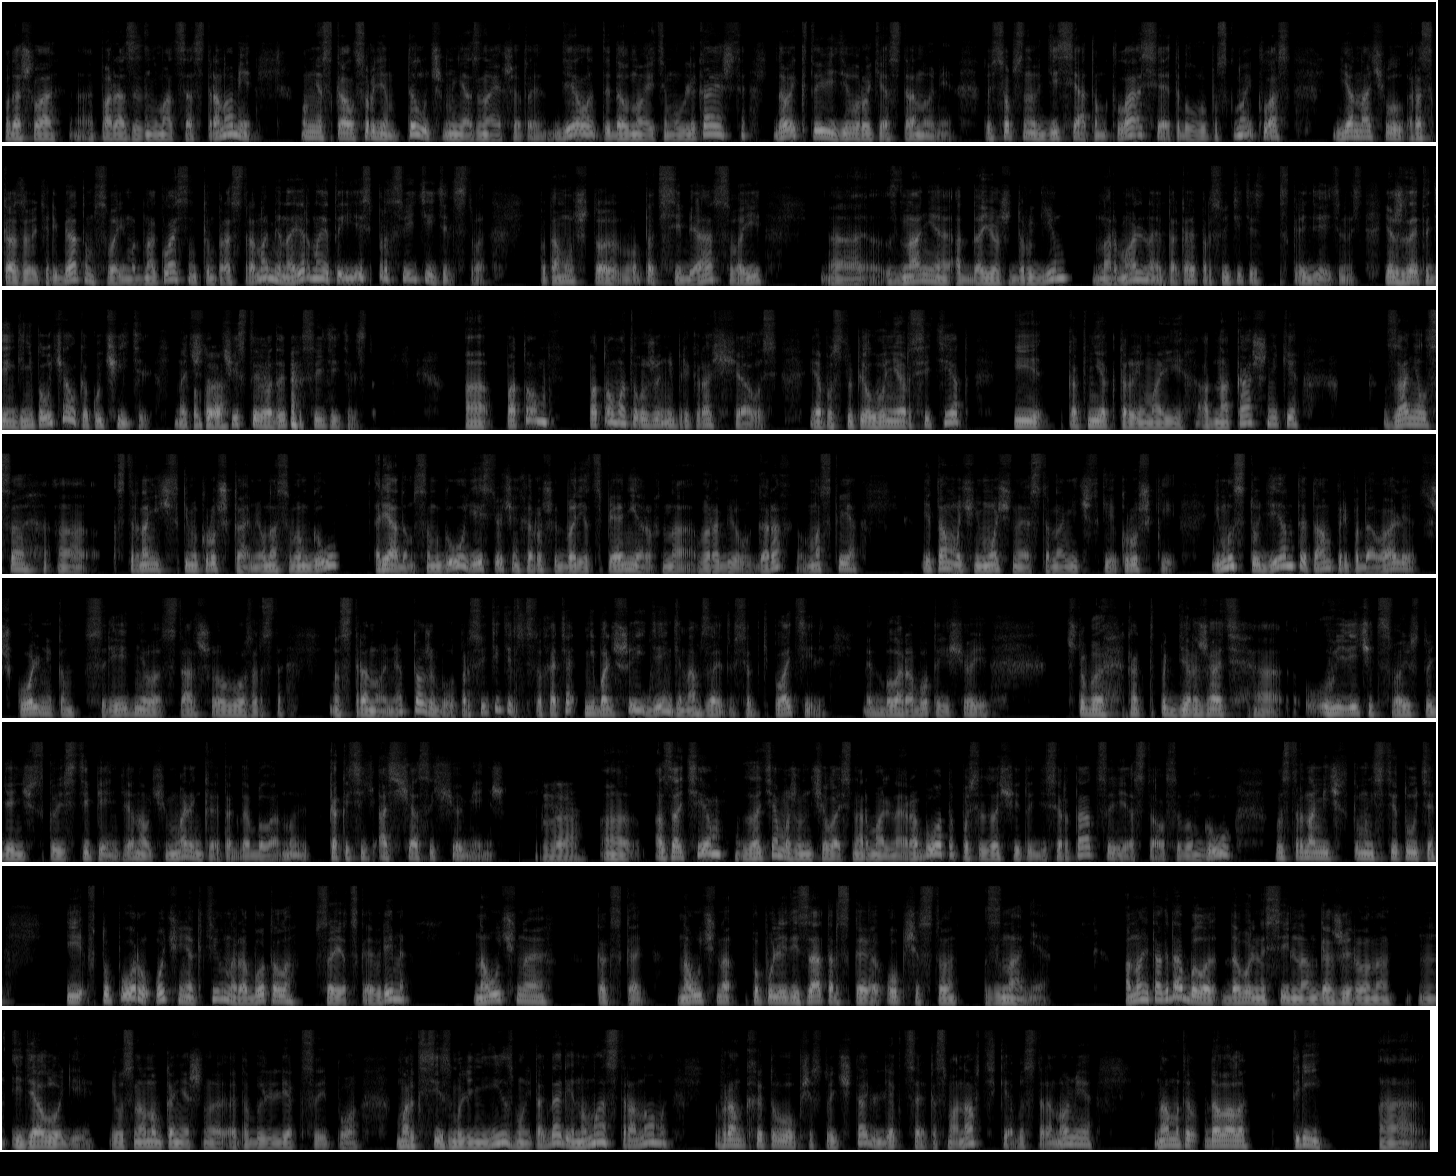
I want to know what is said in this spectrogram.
подошла пора заниматься астрономией, он мне сказал, Сурдин, ты лучше меня знаешь это дело, ты давно этим увлекаешься, давай-ка ты веди уроки астрономии. То есть, собственно, в 10 классе, это был выпускной класс, я начал рассказывать ребятам, своим одноклассникам про астрономию. Наверное, это и есть просветительство, потому что вот от себя свои э, знания отдаешь другим, нормальная такая просветительская деятельность. Я же за это деньги не получал, как учитель. Значит, ну, да. чистой воды просветительство. А потом, потом это уже не прекращалось. Я поступил в университет и, как некоторые мои однокашники, занялся а, астрономическими кружками. У нас в МГУ, рядом с МГУ, есть очень хороший дворец пионеров на Воробьевых горах в Москве, и там очень мощные астрономические кружки. И мы, студенты, там преподавали школьникам среднего, старшего возраста – астрономии. Это тоже было просветительство, хотя небольшие деньги нам за это все-таки платили. Это была работа еще и чтобы как-то поддержать, а, увеличить свою студенческую стипендию. Она очень маленькая тогда была, ну, как и сейчас, а сейчас еще меньше. Да. А, а затем, затем уже началась нормальная работа. После защиты диссертации я остался в МГУ, в астрономическом институте. И в ту пору очень активно работала в советское время научное, как сказать, научно-популяризаторское общество знания. Оно и тогда было довольно сильно ангажировано идеологией. И в основном, конечно, это были лекции по марксизму, ленинизму и так далее. Но мы, астрономы, в рамках этого общества читали лекции о космонавтике, об астрономии. Нам это давало три а,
